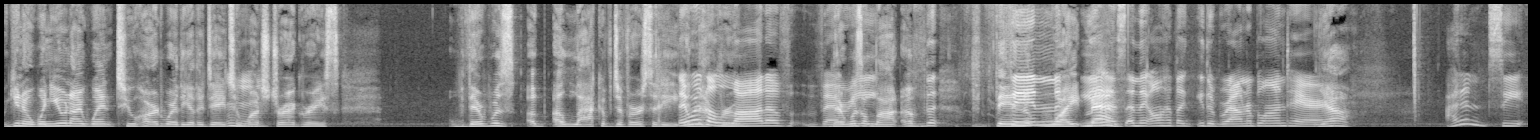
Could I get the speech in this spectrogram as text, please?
You know, when you and I went to Hardware the other day Mm-hmm. to watch Drag Race, there was a, a lack of diversity. there in was that a room. lot of very. There was a lot of the thin, white men. Yes, and they all had like either brown or blonde hair. yeah, I didn't see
